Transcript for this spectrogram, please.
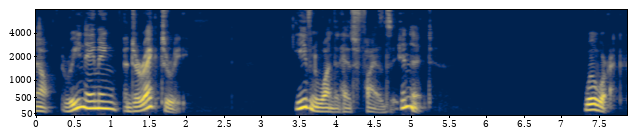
Now, renaming a directory, even one that has files in it, will work.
